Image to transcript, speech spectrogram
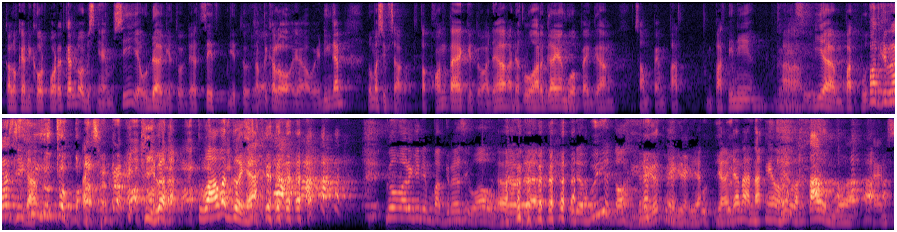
kalau kayak di corporate kan lo habis nge-MC ya udah gitu, that's it gitu. Tapi kalau ya wedding kan lo masih bisa tetap kontak gitu. Ada ada keluarga yang gue pegang sampai 4 empat ini Generasi. uh, iya empat putih Empat generasi. Lu gila tua amat gue ya Gue baru gini empat generasi. Wow. Udah, udah, udah buyut dong. Buyutnya gitu ya jangan-jangan anaknya ulang tahun gue MC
